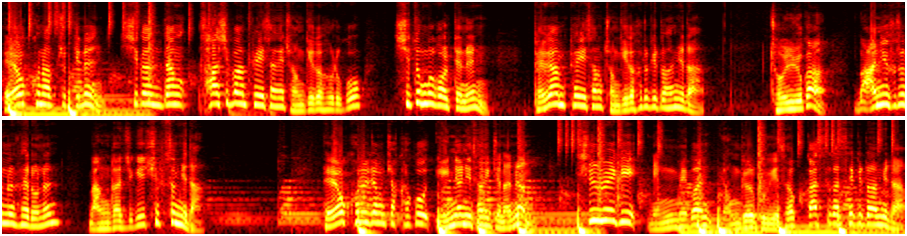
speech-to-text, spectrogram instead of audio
에어컨 압축기는 시간당 40A 이상의 전기가 흐르고 시동을 걸 때는 100A 이상 전기가 흐르기도 합니다. 전류가 많이 흐르는 회로는 망가지기 쉽습니다. 에어컨을 장착하고 2년 이상이 지나면 실외기 냉매관 연결 부위에서 가스가 새기도 합니다.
